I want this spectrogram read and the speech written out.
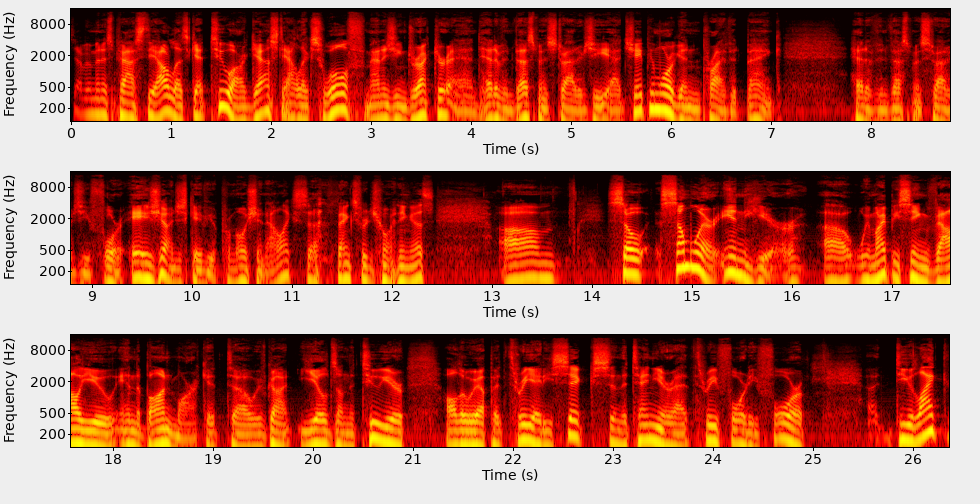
Seven minutes past the hour. Let's get to our guest, Alex Wolf, Managing Director and Head of Investment Strategy at JP Morgan Private Bank. Head of Investment Strategy for Asia. I just gave you a promotion, Alex. Uh, thanks for joining us. Um, so, somewhere in here, uh, we might be seeing value in the bond market. Uh, we've got yields on the two year all the way up at 386 and the 10 year at 344. Do you like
